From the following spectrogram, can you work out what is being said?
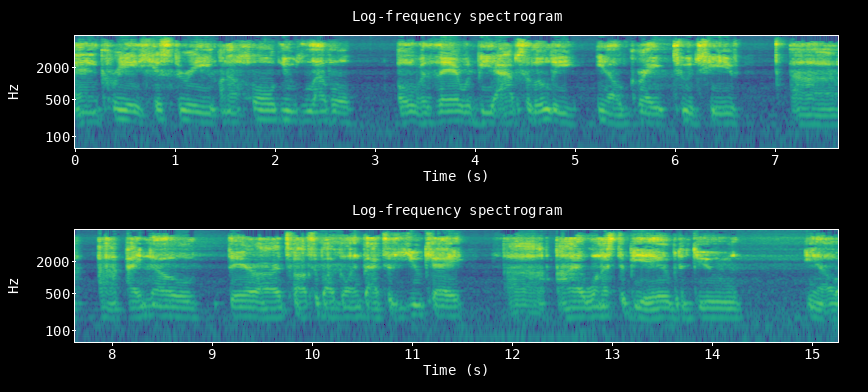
and create history on a whole new level over there would be absolutely you know great to achieve. Uh, I I know there are talks about going back to the UK. Uh, I want us to be able to do you know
